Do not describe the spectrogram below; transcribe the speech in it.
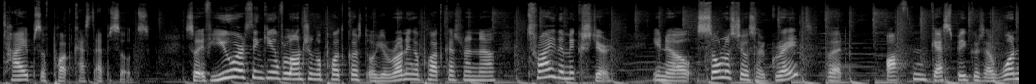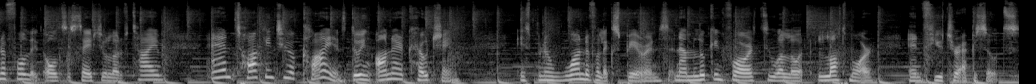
types of podcast episodes. So if you are thinking of launching a podcast or you're running a podcast right now, try the mixture. You know, solo shows are great, but often. Guest speakers are wonderful. It also saves you a lot of time. And talking to your clients, doing on air coaching. It's been a wonderful experience, and I'm looking forward to a lot, lot more in future episodes.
